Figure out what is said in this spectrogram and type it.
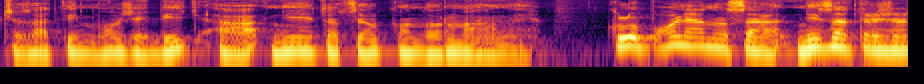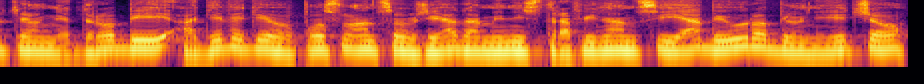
čo za tým môže byť a nie je to celkom normálne. Klub Oľano sa nezatržateľne drobí a 9 jeho poslancov žiada ministra financí, aby urobil niečo,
